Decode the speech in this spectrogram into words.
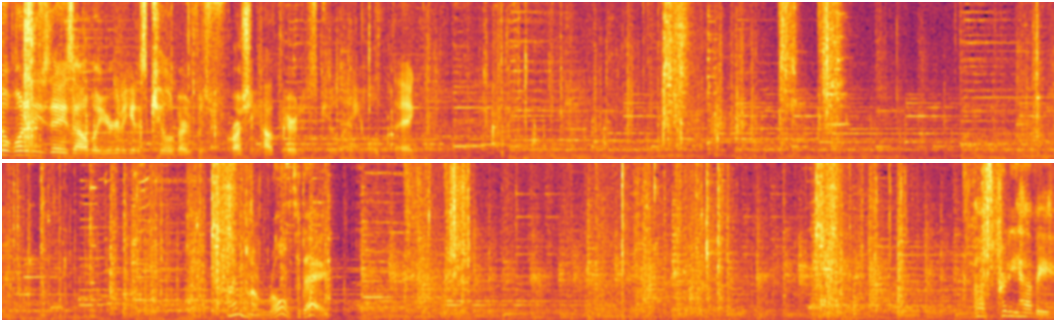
know, one of these days, Alma, you're gonna get us killed by just rushing out there to just kill any old thing. I'm on a roll today. That's pretty heavy.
